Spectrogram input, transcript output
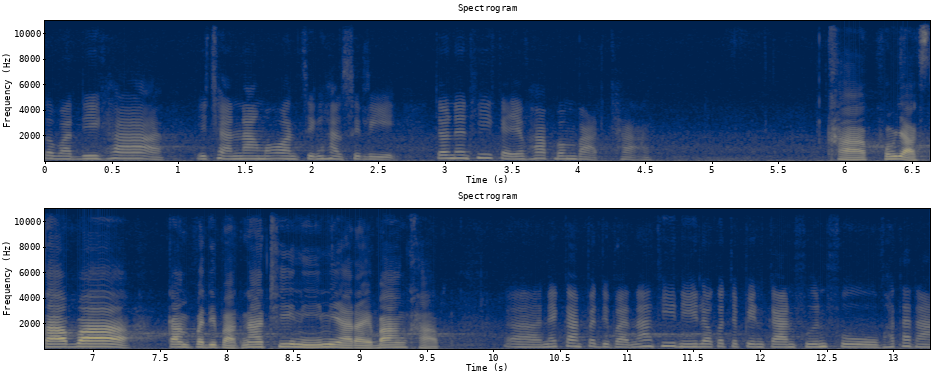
สวัสดีค่ะ ดิฉันนางมะออนสิงหศิริเจ้าหน้าที่กายภาพบำบัดค่ะ ครับผมอยากทราบว่าการปฏิบัติหน้าที่นี้มีอะไรบ้างครับเอ่อในการปฏิบัติหน้าที่นี้เราก็จะเป็นการฟื้นฟูพัฒนา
